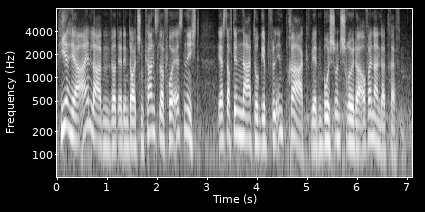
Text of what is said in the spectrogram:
Hierher einladen wird er den deutschen Kanzler vorerst nicht. Erst auf dem NATO-Gipfel in Prag werden Bush und Schröder aufeinandertreffen.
